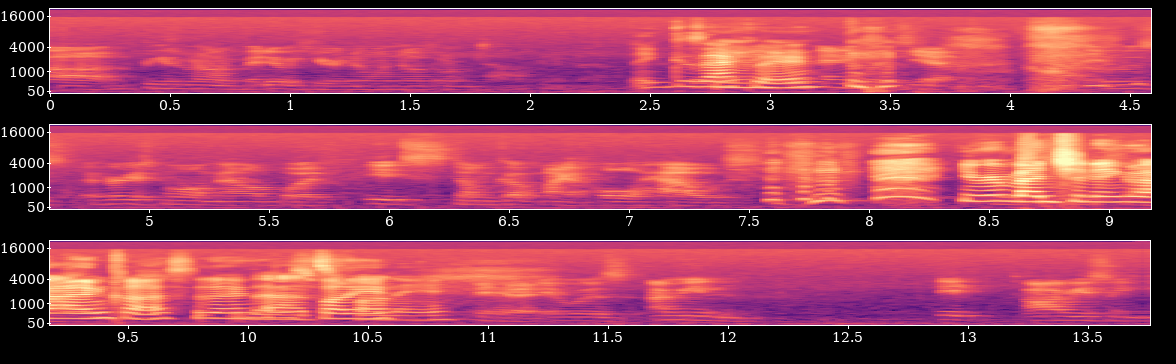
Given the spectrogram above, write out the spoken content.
Uh, because when I'm on video here, no one knows what I'm talking about. Exactly. Mhm. Anyways, yeah, uh, it was a very small amount, but it stunk up my whole house. You were mentioning that in class today. That's, funny. Yeah, it was. I mean, it obviously.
